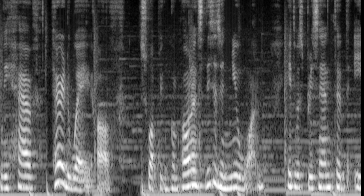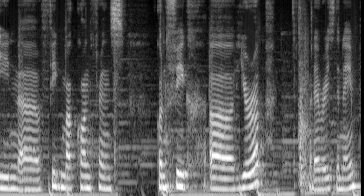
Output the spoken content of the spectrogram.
we have third way of swapping components. This is a new one. It was presented in uh, Figma conference config uh, Europe, whatever is the name.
